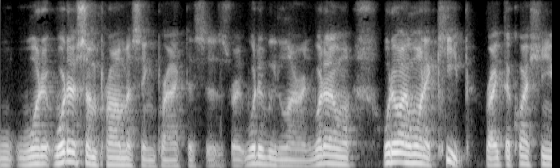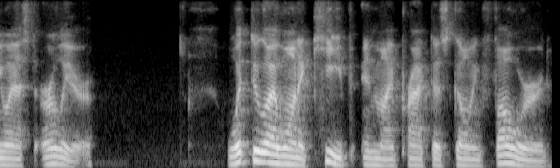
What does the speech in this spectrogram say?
what what are some promising practices, right? What did we learn? What do I want? What do I want to keep? Right, the question you asked earlier. What do I want to keep in my practice going forward?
